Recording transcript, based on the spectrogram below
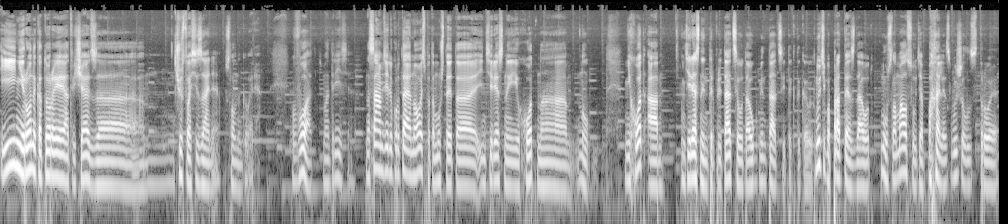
и нейроны, которые отвечают за чувство осязания, условно говоря. Вот, смотрите. На самом деле крутая новость, потому что это интересный ход на... Ну, не ход, а интересная интерпретация вот аугментации так таковых. Ну, типа протез, да, вот, ну, сломался у тебя палец, вышел из строя,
